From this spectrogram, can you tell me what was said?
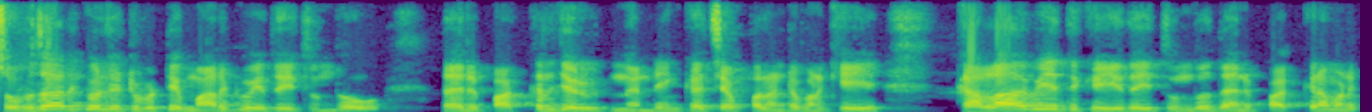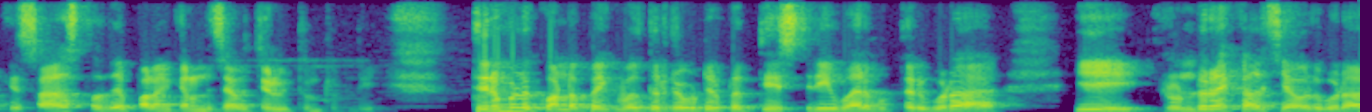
శుభదానికి వెళ్ళేటువంటి మార్గం ఏదైతుందో దాని పక్కన జరుగుతుందండి. ఇంకా చెప్పాలంటే మనకి కళావేదిక ఏదైతుందో దాని పక్కన మనకి సహస్ర దీపాలంకరణ సేవ జరుగుతుంటుంది. తిరుమల కొండపైకి వెళ్తున్నటువంటి ప్రతి స్త్రీవారి భక్తులు కూడా ఈ రెండు రకాల సేవలు కూడా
